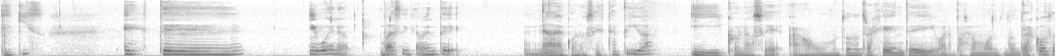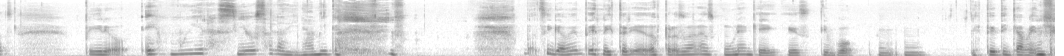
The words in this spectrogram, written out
X. Este, y bueno, básicamente nada, conoce a esta piba y conoce a un montón de otra gente y bueno, pasan un montón de otras cosas. Pero es muy graciosa la dinámica. Básicamente es la historia de dos personas, una que es tipo mm, mm, estéticamente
